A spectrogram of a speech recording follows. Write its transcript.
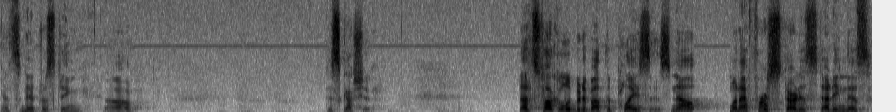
That's an interesting uh, discussion. Let's talk a little bit about the places. Now, when I first started studying this,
